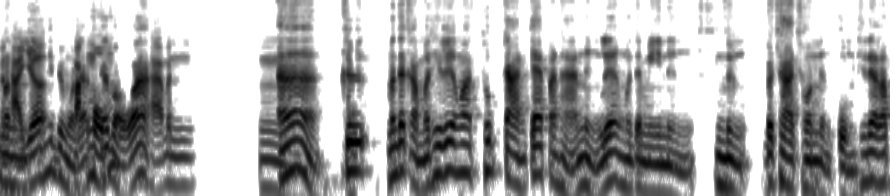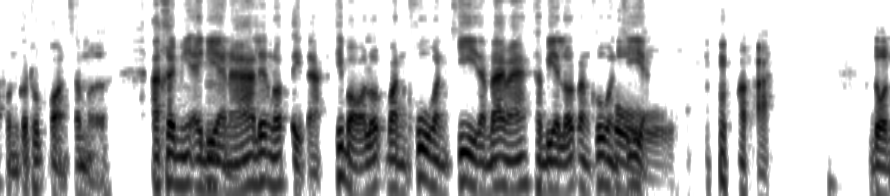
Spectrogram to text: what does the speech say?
ปัญหาเยอะนี่ไปหมดปัแล้วหมมจะบอกว่าปัญหามันอืมอ่าคือมันจะกลับมาที่เรื่องว่าทุกการแก้ปัญหาหนึ่งเรื่องมันจะมีหนึ่งหนึ่งประชาชนหนึ่งกลุ่มที่ได้รับผลกระทบก่อนเสมออะเคยมีไอเดียนะ เรื่องรถติดอะที่บอกว่ารถวันคู่วันขี้จำได้ไหมทะเบียนรถวันคู่วันโอ้ขี้อะ โดน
